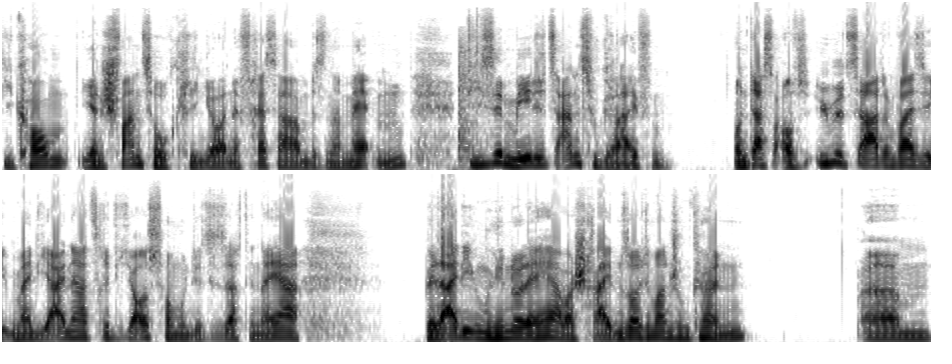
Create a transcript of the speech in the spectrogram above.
die kaum ihren Schwanz hochkriegen, aber eine Fresse haben bis nach Mappen, diese Mädels anzugreifen. Und das auf übelste Art und Weise. Ich meine, die eine hat es richtig ausformuliert. Sie sagte, naja, Beleidigung hin oder her, aber schreiben sollte man schon können. Ähm,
